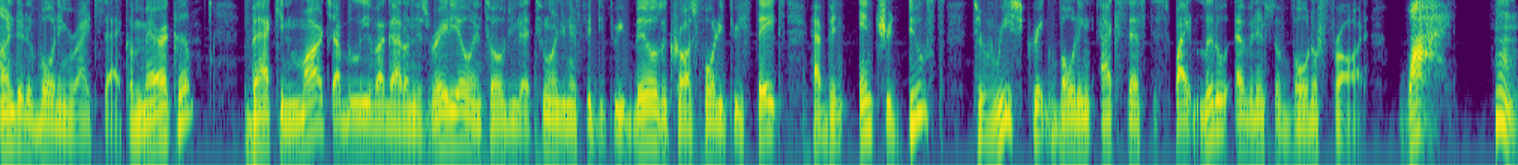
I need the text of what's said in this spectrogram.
under the Voting Rights Act. America, back in March, I believe I got on this radio and told you that 253 bills across 43 states have been introduced to restrict voting access despite little evidence of voter fraud. Why? Hmm,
